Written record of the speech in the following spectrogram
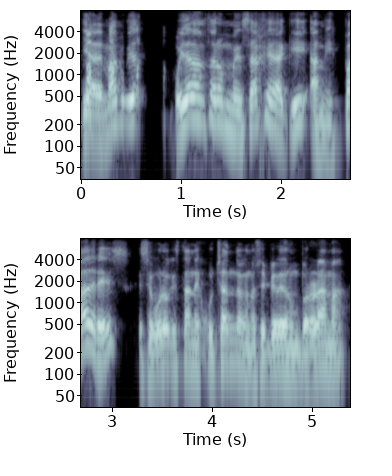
Y además voy a, voy a lanzar un mensaje aquí a mis padres, que seguro que están escuchando, que no se pierden un programa,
